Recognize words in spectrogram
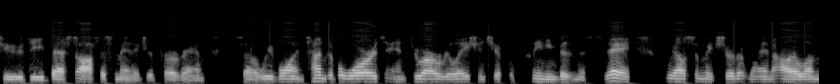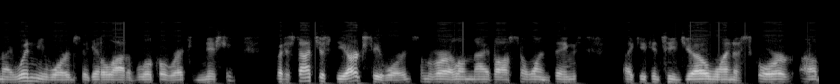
to the best office manager program. So we've won tons of awards, and through our relationship with Cleaning Business Today, we also make sure that when our alumni win the awards, they get a lot of local recognition. But it's not just the ARCSI Award. Some of our alumni have also won things like you can see Joe won a SCORE uh,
